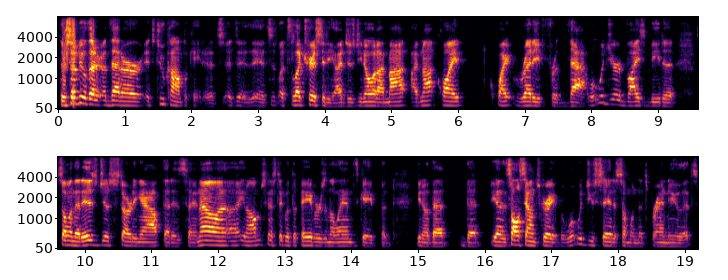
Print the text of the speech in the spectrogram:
there's some people that are, that are it's too complicated. It's it, it's it's electricity. I just you know what I'm not I'm not quite quite ready for that. What would your advice be to someone that is just starting out that is saying no, uh, you know I'm just going to stick with the pavers and the landscape, but you know that that yeah this all sounds great, but what would you say to someone that's brand new that's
